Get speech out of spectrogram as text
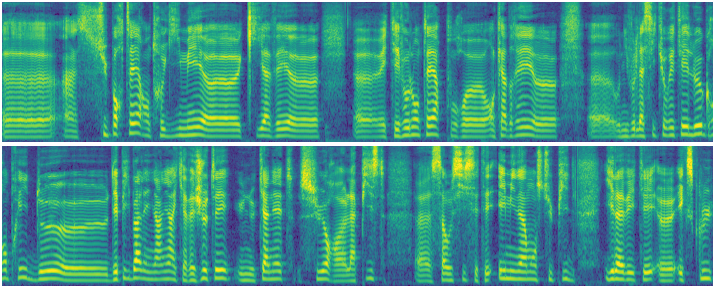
un supporter, entre guillemets, euh, qui avait euh, euh, été volontaire pour euh, encadrer euh, euh, au niveau de la sécurité le Grand Prix de, euh, des Pays-Bas l'année dernière et qui avait jeté une canette sur euh, la piste. Euh, ça aussi, c'était éminemment stupide. Il avait été euh, exclu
